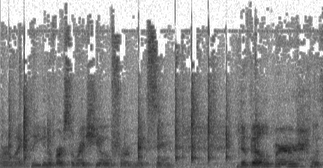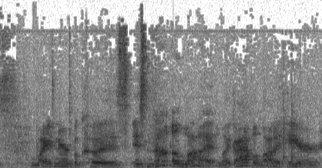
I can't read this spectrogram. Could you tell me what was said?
or like the universal ratio for mixing developer with lightener because it's not a lot. Like I have a lot of hair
